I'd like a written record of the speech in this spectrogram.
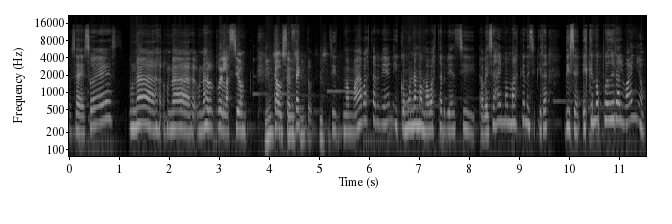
O sea, eso es una, una, una relación causa-efecto. si mamá va a estar bien y cómo una mamá va a estar bien si a veces hay mamás que ni siquiera dicen, es que no puedo ir al baño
